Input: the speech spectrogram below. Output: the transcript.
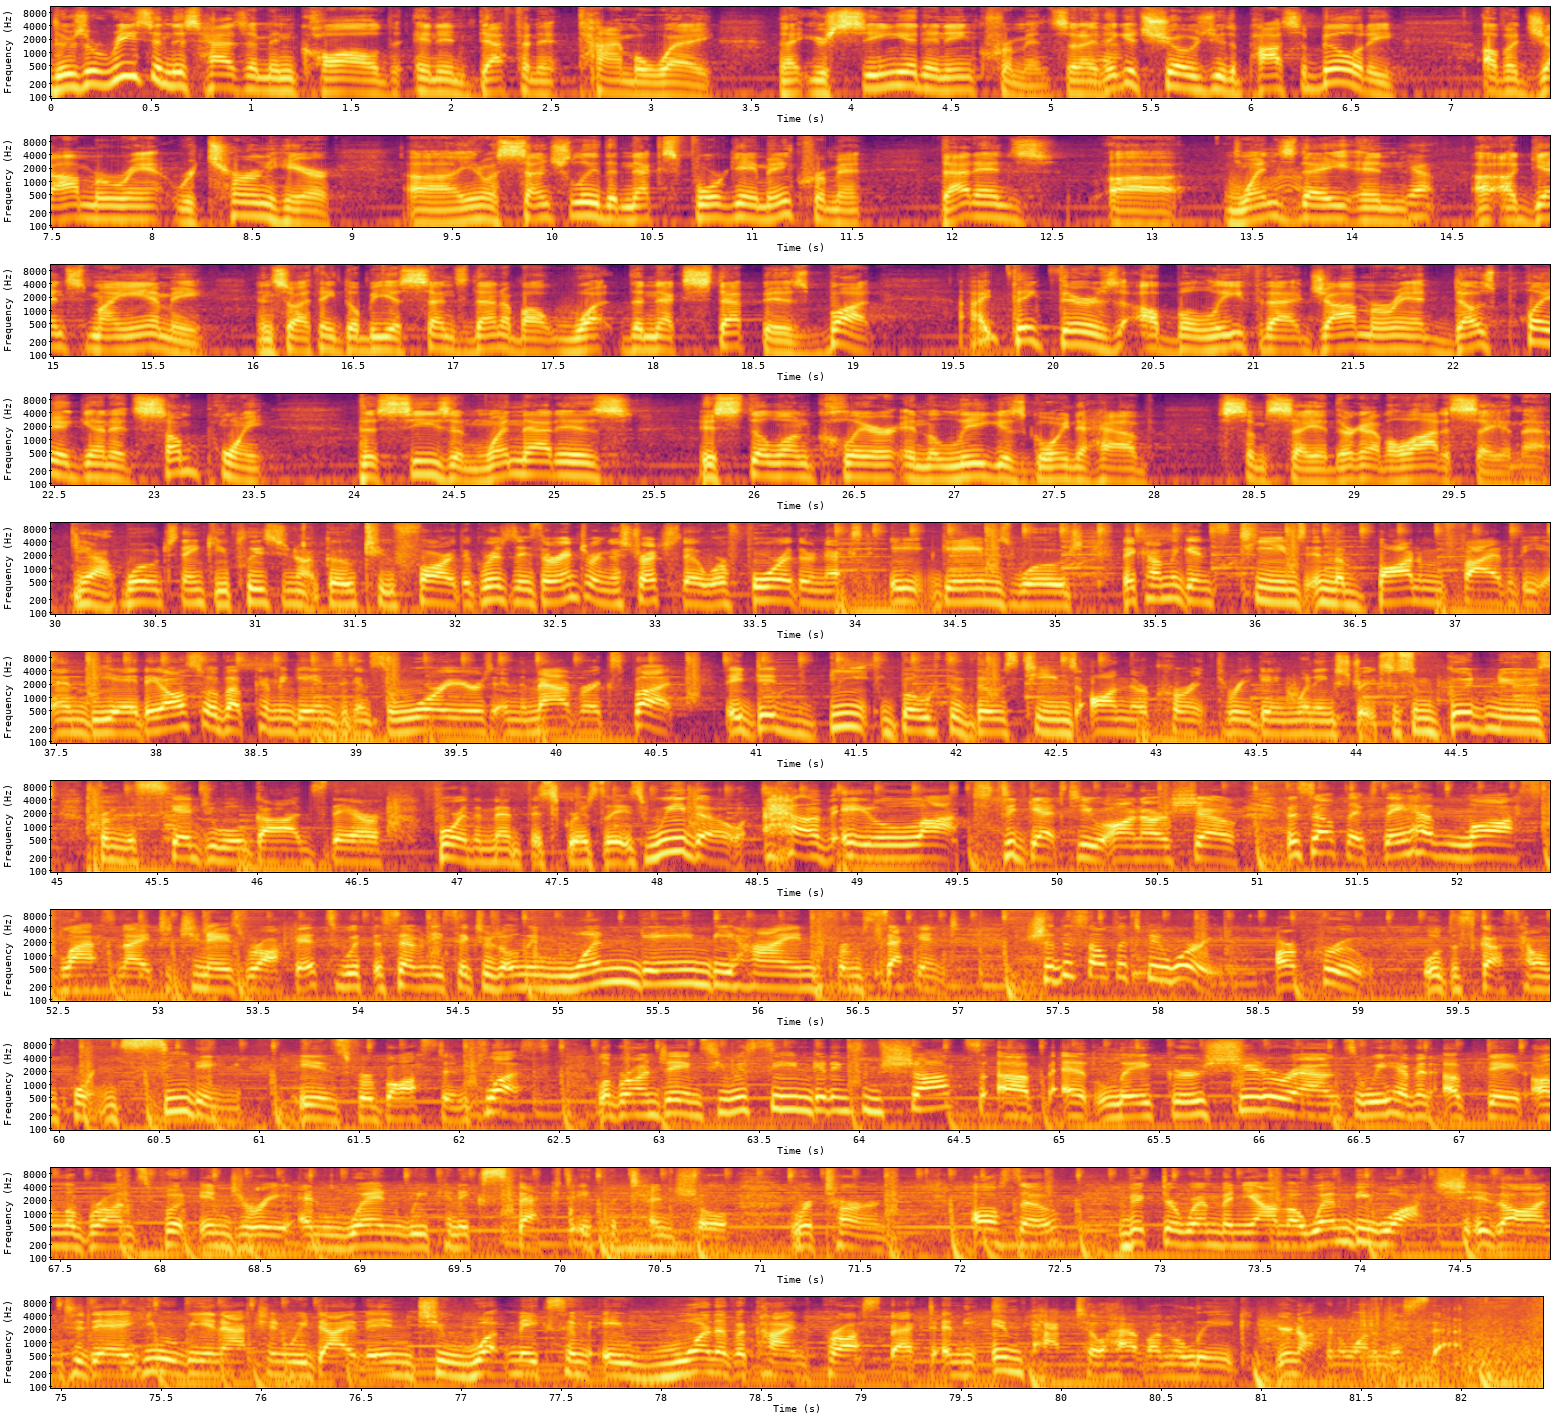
there's a reason this hasn't been called an indefinite time away, that you're seeing it in increments. And I think it shows you the possibility of a Ja Morant return here. Uh, you know, essentially the next four game increment, that ends uh, Wednesday in, yep. uh, against Miami. And so I think there'll be a sense then about what the next step is. But I think there's a belief that Ja Morant does play again at some point this season. When that is, is still unclear, and the league is going to have some say. They're going to have a lot of say in that. Yeah, Woj, thank you. Please do not go too far. The Grizzlies, they're entering a stretch, though, where four of their next eight games, Woj, they come against teams in the bottom five of the NBA. They also have upcoming games against the Warriors and the Mavericks, but they did beat both of those teams on their current three game winning streak. So some good news from the schedule gods there for the Memphis Grizzlies. We, though, have a lot to get to on our show. The Celtics, they have lost last night to Chiney's Rockets, with the 76ers only one game behind from second. Should the Celtics be worried? Worried. Our crew will discuss how important seeding is for Boston. Plus, LeBron James, he was seen getting some shots up at Lakers shoot around, so we have an update on LeBron's foot injury and when we can expect a potential return. Also, Victor Wembanyama, Wemby Watch is on today. He will be in action. We dive into what makes him a one of a kind prospect and the impact he'll have on the league. You're not going to want to miss that.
